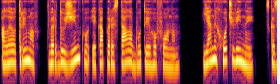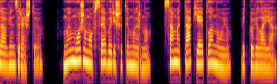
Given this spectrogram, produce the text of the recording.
але отримав тверду жінку, яка перестала бути його фоном. Я не хочу війни, сказав він зрештою. Ми можемо все вирішити мирно. Саме так я й планую, відповіла я.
